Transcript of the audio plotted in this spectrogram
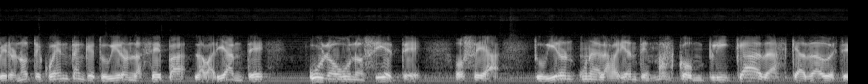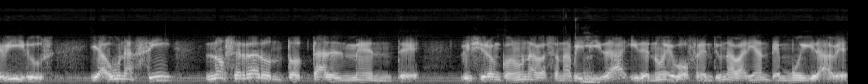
pero no te cuentan que tuvieron la cepa, la variante 117, o sea, tuvieron una de las variantes más complicadas que ha dado este virus y aún así no cerraron totalmente, lo hicieron con una razonabilidad y de nuevo frente a una variante muy grave.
